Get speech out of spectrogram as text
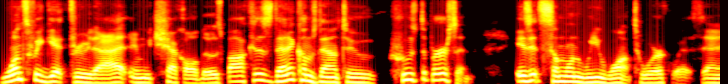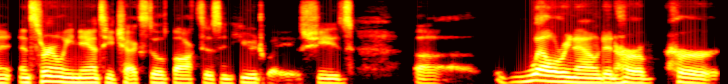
Once we get through that and we check all those boxes, then it comes down to who's the person? Is it someone we want to work with? And, and certainly Nancy checks those boxes in huge ways. She's uh, well renowned in her her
